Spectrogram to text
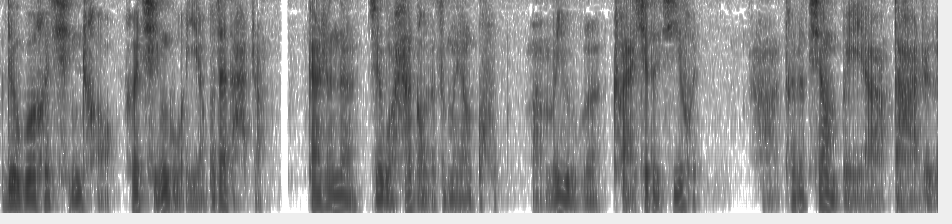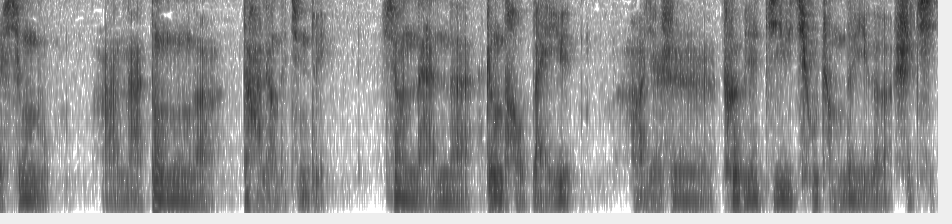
六国和秦朝和秦国也不再打仗，但是呢，结果还搞得这么样苦啊，没有个喘息的机会，啊，特别向北呀打这个匈奴，啊，那动用了大量的军队，向南呢征讨百越，啊，也是特别急于求成的一个时期，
